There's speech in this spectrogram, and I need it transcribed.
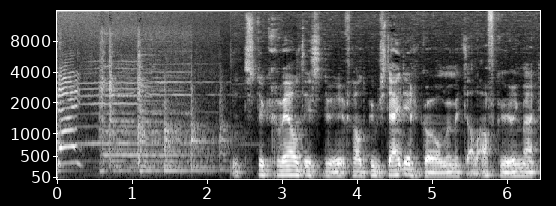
Het Het stuk geweld is de, vooral de publiciteit ingekomen met alle afkeuring. Maar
